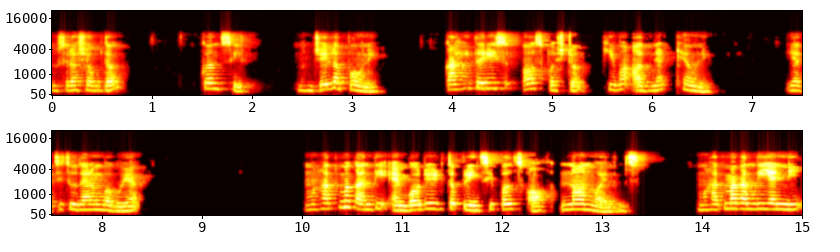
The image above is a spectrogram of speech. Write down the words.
दुसरा शब्द कन्सील म्हणजे लपवणे. काहीतरी अस्पष्ट किंवा अज्ञात ठेवणे. याचेच उदाहरण बघूया. Mahatma Gandhi embodied the principles of non violence Mahatma Gandhi यांनी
